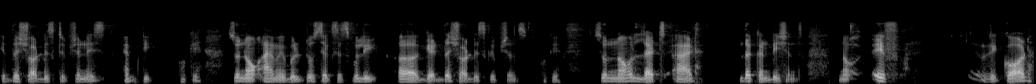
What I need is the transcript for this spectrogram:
if the short description is empty. Okay, so now I'm able to successfully uh, get the short descriptions. Okay, so now let's add the conditions. Now if record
